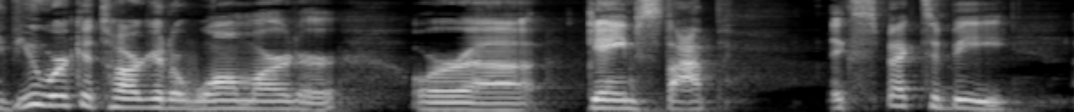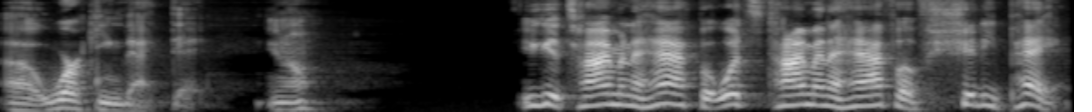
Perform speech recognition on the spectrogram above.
if you work at Target or Walmart or or uh, GameStop, expect to be uh, working that day. You know, you get time and a half, but what's time and a half of shitty pay?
